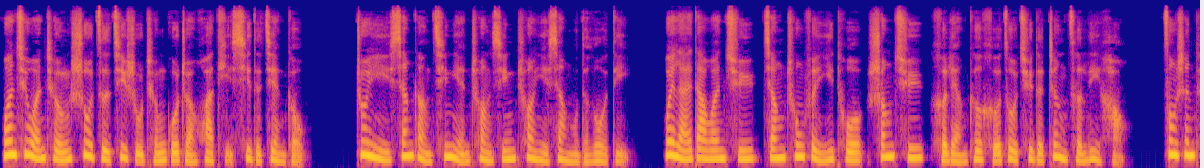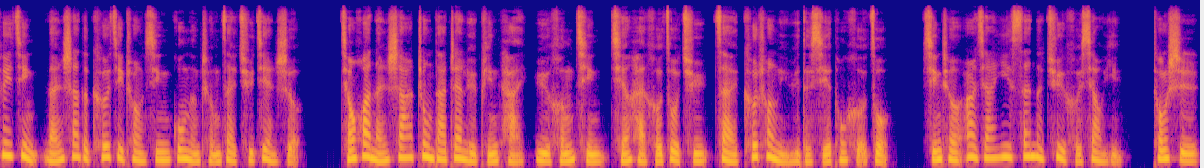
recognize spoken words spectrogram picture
湾区完成数字技术成果转化体系的建构，注意香港青年创新创业项目的落地。未来大湾区将充分依托双区和两个合作区的政策利好，纵深推进南沙的科技创新功能承载区建设，强化南沙重大战略平台与横琴前海合作区在科创领域的协同合作。形成二加一三的聚合效应，同时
